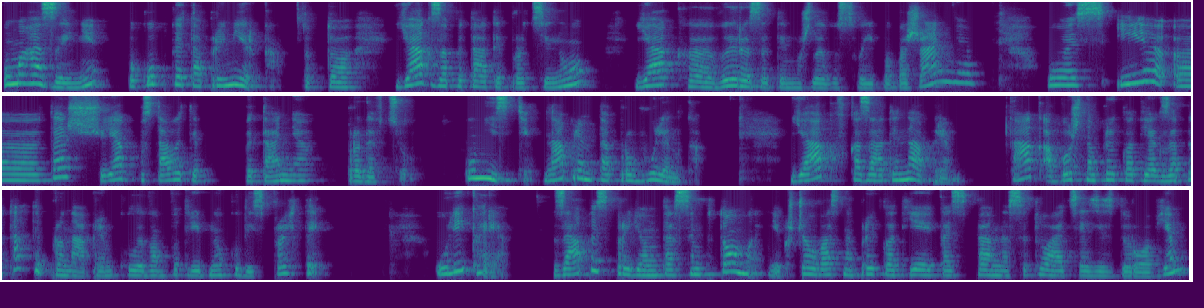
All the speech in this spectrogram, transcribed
У магазині покупки та примірка, тобто як запитати про ціну, як е, виразити, можливо, свої побажання, ось, і е, теж як поставити питання продавцю. У місті напрям та прогулянка, як вказати напрям, так? або ж, наприклад, як запитати про напрям, коли вам потрібно кудись пройти. У лікаря Запис, прийом та симптоми. Якщо у вас, наприклад, є якась певна ситуація зі здоров'ям,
